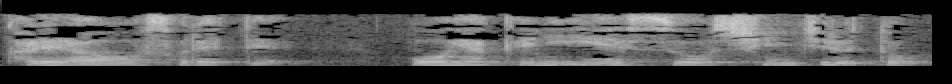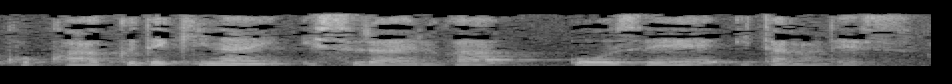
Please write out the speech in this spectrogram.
彼らを恐れて、公にイエスを信じると告白できないイスラエルが大勢いたのです。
